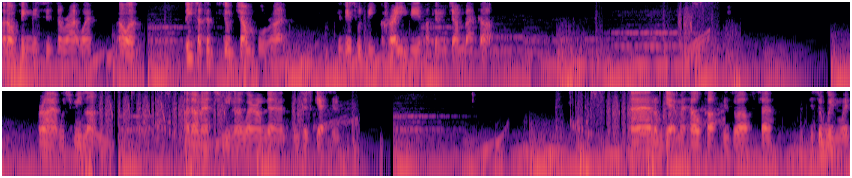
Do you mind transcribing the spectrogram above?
I don't think this is the right way. Oh well. At least I could still jump alright. Because this would be crazy if I couldn't jump back up. Right, wish me luck. I don't actually know where I'm going, I'm just guessing. And I'm getting my health up as well, so it's a win-win.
